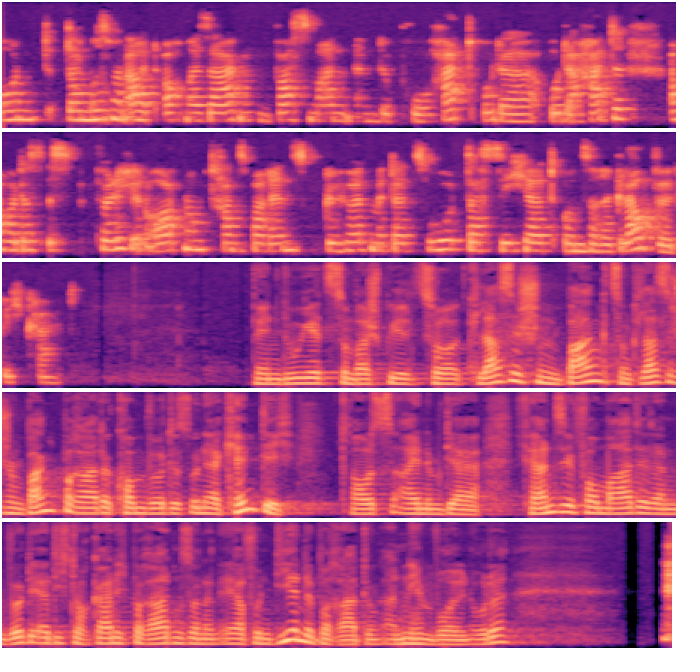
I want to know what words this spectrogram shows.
Und dann muss man halt auch mal sagen, was man im Depot hat oder, oder hatte. Aber das ist völlig in Ordnung. Transparenz gehört mit dazu. Das sichert unsere Glaubwürdigkeit. Wenn du jetzt zum Beispiel zur klassischen Bank, zum klassischen Bankberater kommen würdest und er kennt dich aus einem der Fernsehformate, dann würde er dich doch gar nicht beraten, sondern eher von dir eine Beratung annehmen wollen, oder?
